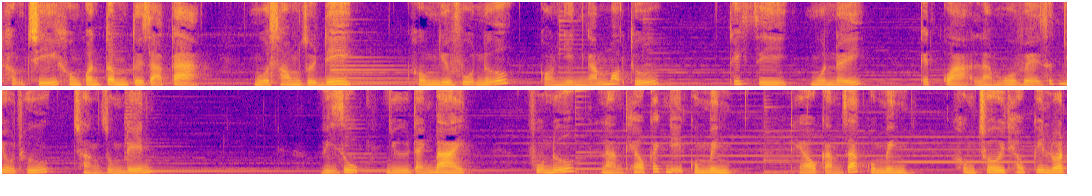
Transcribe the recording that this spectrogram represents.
thậm chí không quan tâm tới giá cả. Mua xong rồi đi, không như phụ nữ, còn nhìn ngắm mọi thứ. Thích gì, mua nấy. Kết quả là mua về rất nhiều thứ, chẳng dùng đến. Ví dụ như đánh bài, phụ nữ làm theo cách nghĩ của mình, theo cảm giác của mình, không chơi theo quy luật.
